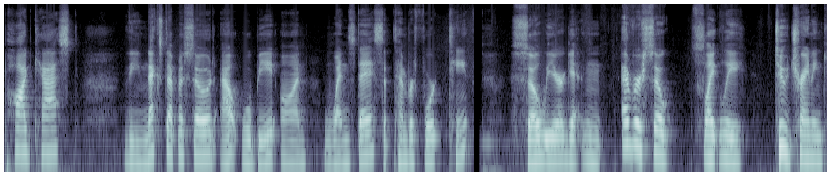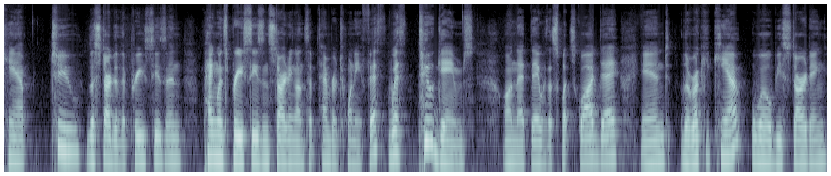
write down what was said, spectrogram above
podcast. The next episode out will be on Wednesday, September 14th. So, we are getting ever so slightly to training camp to the start of the preseason. Penguins preseason starting on September 25th with two games on that day with a split squad day. And the rookie camp will be starting,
